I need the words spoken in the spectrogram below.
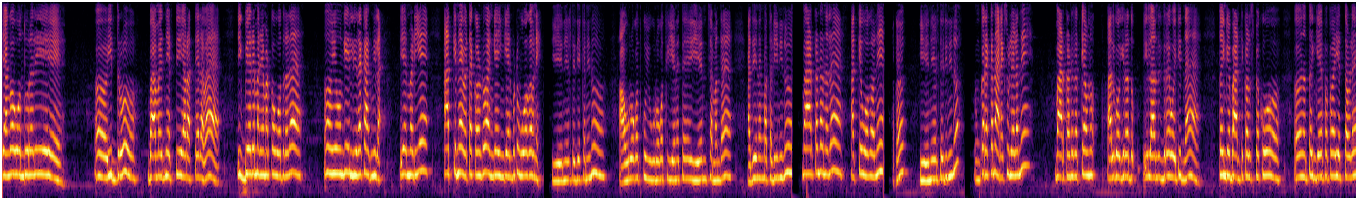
ಹೆಂಗೋ ಒಂದೂರಲ್ಲಿ ಇದ್ರು. ಬಾಮೈದ್ ನೆತ್ತಿ ಅವ್ರ ಅತ್ತೆರವ ಈಗ ಬೇರೆ ಮನೆ ಮಾಡ್ಕೊ ಹೋದ್ರಲ್ಲ ಇವನ್ಗೆ ಇಲ್ಲಿ ಇರಕ್ಕಾಗ್ಲಿಲ್ಲ ಏನ್ ಮಾಡಿ ಅದಕ್ಕೆ ಇವತ್ತ ತಕೊಂಡು ಹಂಗೆ ಹಿಂಗೆ ಅಂದ್ಬಿಟ್ಟು ಹೋಗವನೆ. ಏನು ಹೇಳ್ತಿದ್ಯಕ್ಕ ನೀನು? ಅವ್ರು ಹೋಗೋದಕ್ಕೂ ಇವ್ರು ಹೋಗೋದಕ್ಕೂ ಏನೈತೆ ಏನು ಸಂಬಂಧ? ಅದೇನಂಗ್ ಮಾತಾಡಿ ನೀನು. ಮಾಡ್ಕೊಂಡವನಲ್ಲ ಅದಕ್ಕೆ ಹೋಗವನೆ. ಅಕ್ಕ, ಏನು ಹೇಳ್ತಿದ್ದಿ ನೀನು? ಉಂಕರಕ್ಕ ನಾನೇ ಸುಳ್ಳು ಹೇಳನೆ ಮಾಡ್ಕೊಂಡಿರೋದಕ್ಕೆ ಅವನು. ಅಲ್ಲಿ ಹೋಗಿರೋದು. ಇಲ್ಲ ಅಂದಿದ್ರೆ ಹೋಯ್ತಿದ್ನ? ತಂಗೆ ಬಾಂತಿ ಕಳಿಸ್ಬೇಕು. ನನ್ನ ತಂಗೆ ಪಾಪ ಎತ್ತವಳೆ.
